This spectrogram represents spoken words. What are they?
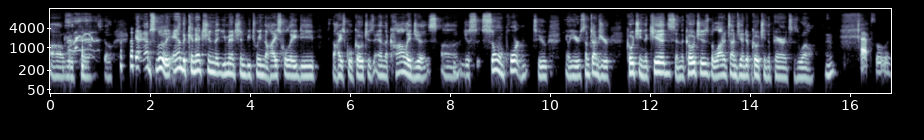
uh, with parents. So yeah, absolutely, and the connection that you mentioned between the high school AD, the high school coaches, and the colleges, uh, mm-hmm. just so important to you know you're sometimes you're coaching the kids and the coaches, but a lot of times you end up coaching the parents as well. Hmm? Absolutely.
